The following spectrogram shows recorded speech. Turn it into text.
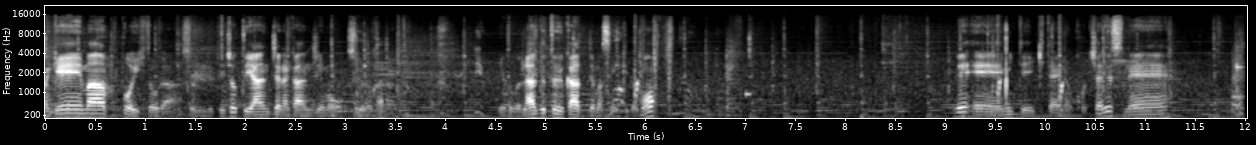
まあ、ゲーマーっぽい人が住んでて、ちょっとやんちゃな感じもするのかなというところ、ラグというか合ってませんけども。で、えー、見ていきたいのはこちらですね。え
